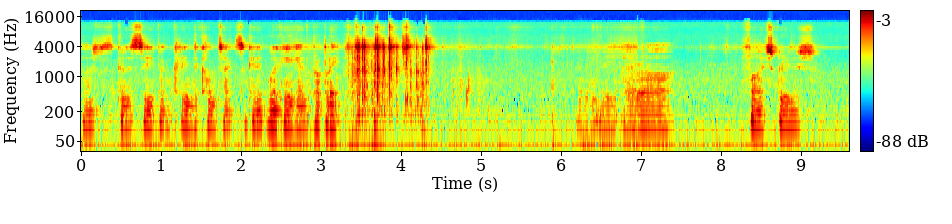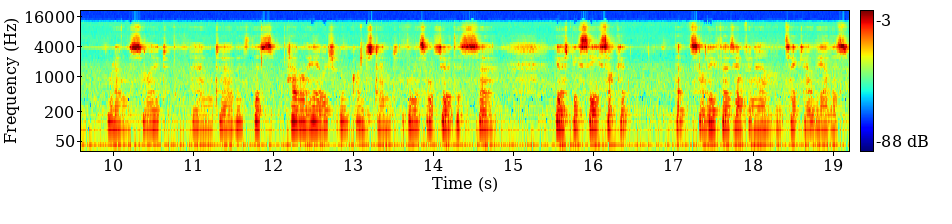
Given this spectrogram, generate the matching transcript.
so I'm just going to see if I can clean the contacts and get it working again properly. Evidently there are five screws around the side and uh, there's this panel here which I don't quite understand. I think that's something to do with this uh, USB-C socket but I'll leave those in for now and take out the others.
